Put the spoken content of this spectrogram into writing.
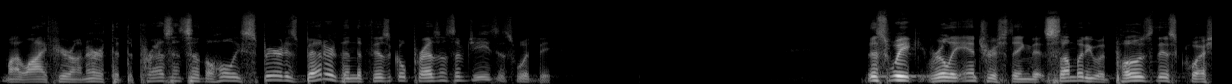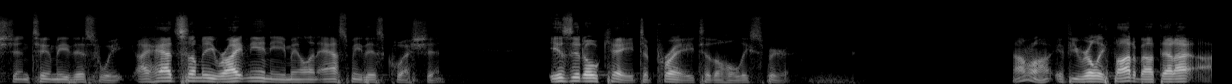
my life here on earth that the presence of the Holy Spirit is better than the physical presence of Jesus would be. This week, really interesting that somebody would pose this question to me this week. I had somebody write me an email and ask me this question Is it okay to pray to the Holy Spirit? I don't know if you really thought about that. I,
